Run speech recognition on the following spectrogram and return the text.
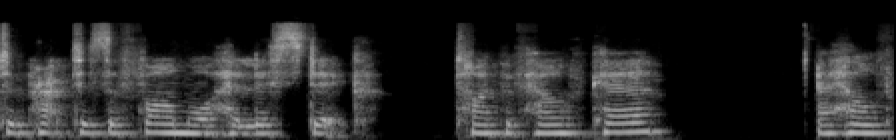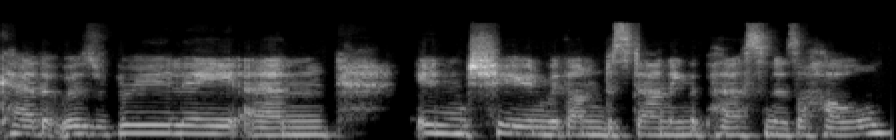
to practice a far more holistic type of healthcare a healthcare that was really um, in tune with understanding the person as a whole.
